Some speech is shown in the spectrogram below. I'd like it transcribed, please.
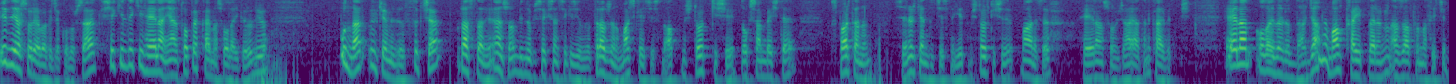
Bir diğer soruya bakacak olursak, şekildeki heyelan yani toprak kayması olayı görülüyor. Bunlar ülkemizde sıkça rastlanıyor. En son 1988 yılında Trabzon'un Maçka ilçesinde 64 kişi, 95'te Isparta'nın Senirkent ilçesinde 74 kişi maalesef heyelan sonucu hayatını kaybetmiş. Heyelan olaylarında can ve mal kayıplarının azaltılması için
